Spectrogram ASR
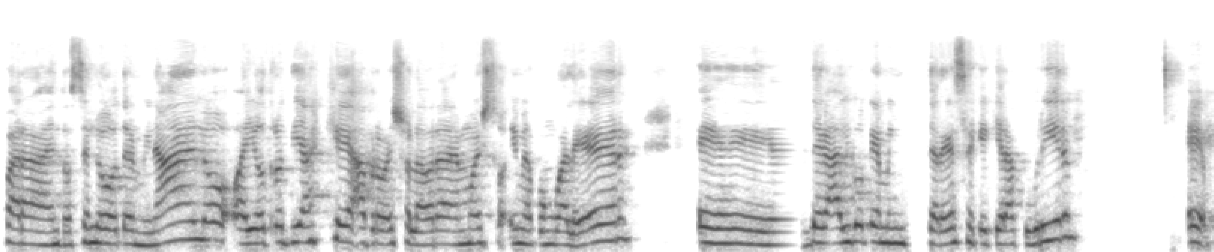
para entonces luego terminarlo. Hay otros días que aprovecho la hora de almuerzo y me pongo a leer eh, de algo que me interese, que quiera cubrir. Eh,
